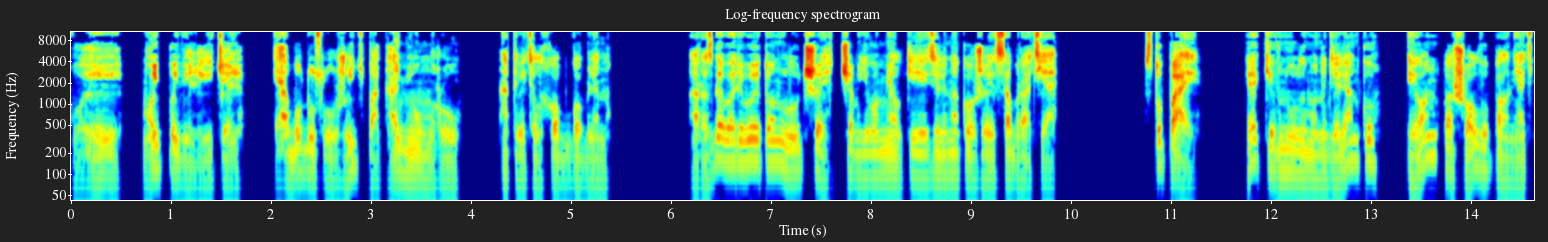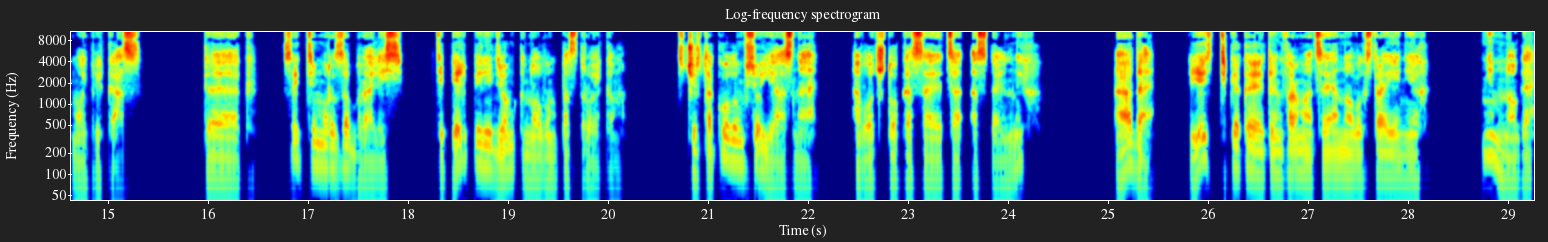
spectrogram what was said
«Вы мой повелитель. Я буду служить, пока не умру», — ответил Хоп-гоблин. А разговаривает он лучше, чем его мелкие зеленокожие собратья. «Ступай!» Я кивнул ему на делянку, и он пошел выполнять мой приказ. Так, с этим разобрались. Теперь перейдем к новым постройкам. С чистоколом все ясно. А вот что касается остальных... «Ада, есть какая-то информация о новых строениях?» «Немного»,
